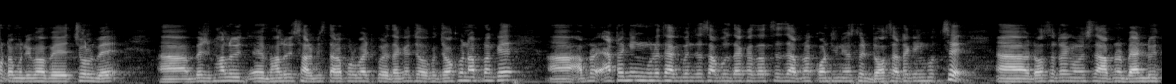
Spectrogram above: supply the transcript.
মোটামুটিভাবে চলবে। বেশ ভালোই ভালোই সার্ভিস তারা প্রোভাইড করে থাকে। যখন আপনাকে আপনার অ্যাটাকিং মোডে থাকবেন, যে সাপোজ দেখা যাচ্ছে যে আপনার কন্টিনিউয়াসলি ডস অ্যাটাকিং হচ্ছে ডস অ্যাটাকিং হচ্ছে, আপনার ব্যান্ডউইথ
